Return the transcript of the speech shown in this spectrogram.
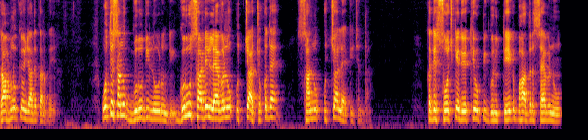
ਰੱਬ ਨੂੰ ਕਿਉਂ ਯਾਦ ਕਰਦੇ ਹਾਂ ਉੱਥੇ ਸਾਨੂੰ ਗੁਰੂ ਦੀ ਲੋੜ ਹੁੰਦੀ। ਗੁਰੂ ਸਾਡੇ ਲੈਵਲ ਨੂੰ ਉੱਚਾ ਚੁੱਕਦਾ ਹੈ, ਸਾਨੂੰ ਉੱਚਾ ਲੈ ਕੇ ਜਾਂਦਾ। ਕਦੇ ਸੋਚ ਕੇ ਦੇਖਿਓ ਵੀ ਗੁਰੂ ਤੇਗ ਬਹਾਦਰ ਸਾਹਿਬ ਨੂੰ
